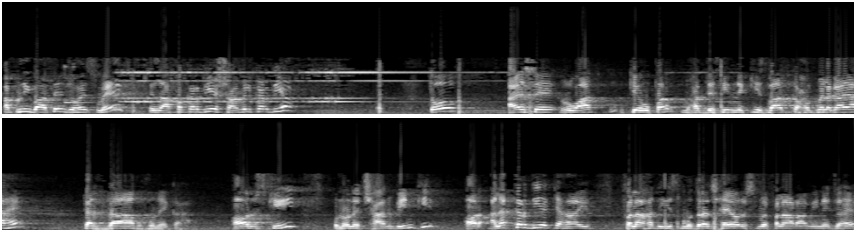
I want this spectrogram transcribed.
اپنی باتیں جو ہے اس میں اضافہ کر دیا شامل کر دیا۔ تو ایسے روات کے اوپر محدثین نے کس بات کا حکم لگایا ہے؟ کذاب ہونے کا اور اس کی انہوں نے چھان بین کی اور الگ کر دیے کہ ہاں فلاں حدیث مدرج ہے اور اس میں فلاں راوی نے جو ہے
